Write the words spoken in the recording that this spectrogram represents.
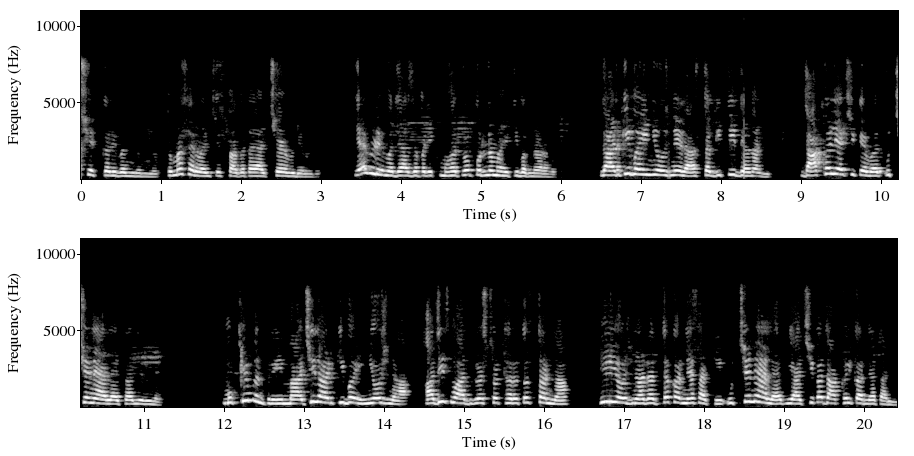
शेतकरी बंधूंनो. तुम्हा सर्वांचे स्वागत आहे आजच्या या व्हिडिओमध्ये. या व्हिडिओमध्ये आज आपण एक महत्त्वपूर्ण माहिती बघणार आहोत. लाडकी बहीण योजनेला स्थगिती देणार दाखल याचिकेवर उच्च न्यायालयाचा निर्णय. मुख्यमंत्री माझी लाडकी बहीण योजना आधीच वादग्रस्त ठरत असताना ही योजना रद्द करण्यासाठी उच्च न्यायालयात याचिका दाखल करण्यात आली.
